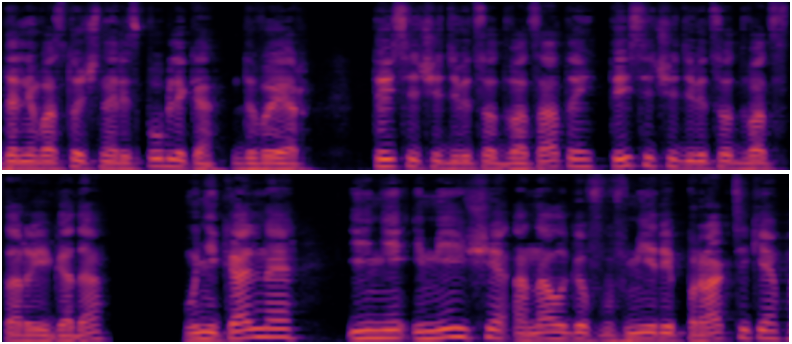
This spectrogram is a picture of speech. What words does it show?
Дальневосточная республика, ДВР, 1920-1922 года, уникальная и не имеющая аналогов в мире практики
